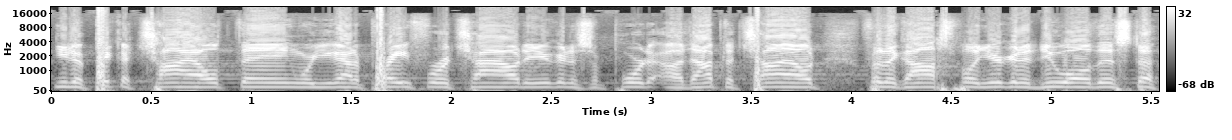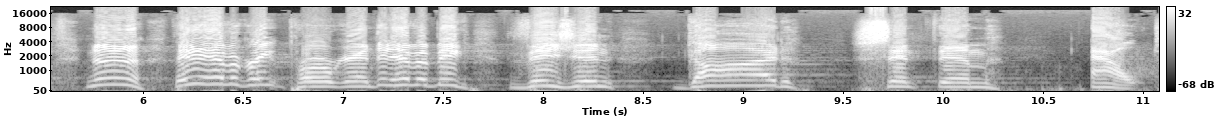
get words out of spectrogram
you know, pick a child thing where you got to pray for a child and you're going to support, adopt a child for the gospel and you're going to do all this stuff. No, no, no. They didn't have a great program, didn't have a big vision. God sent them out.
